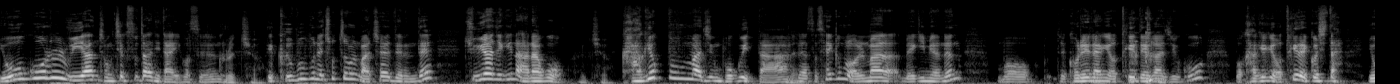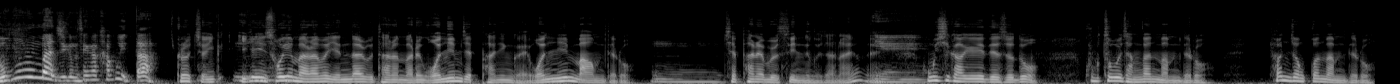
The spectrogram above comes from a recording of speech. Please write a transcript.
요거를 위한 정책 수단이다 이것은. 그렇죠. 근데 그 부분에 초점을 맞춰야 되는데 중요한 얘기는 안 하고 그렇죠. 가격 부분만 지금 보고 있다. 네. 그래서 세금을 얼마 매기면은 뭐 거래량이 네. 어떻게 돼 가지고 뭐 가격이 어떻게 될 것이다. 요 부분만 지금 생각하고 있다. 그렇죠. 이- 이게 음. 소위 말하면 옛날부터 하는 말은 원님 재판인 거예요. 원님 마음대로 음, 재판해 볼 수 있는 거잖아요. 예. 예. 공시 가격에 대해서도 국토부 장관 마음대로 현 정권 마음대로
